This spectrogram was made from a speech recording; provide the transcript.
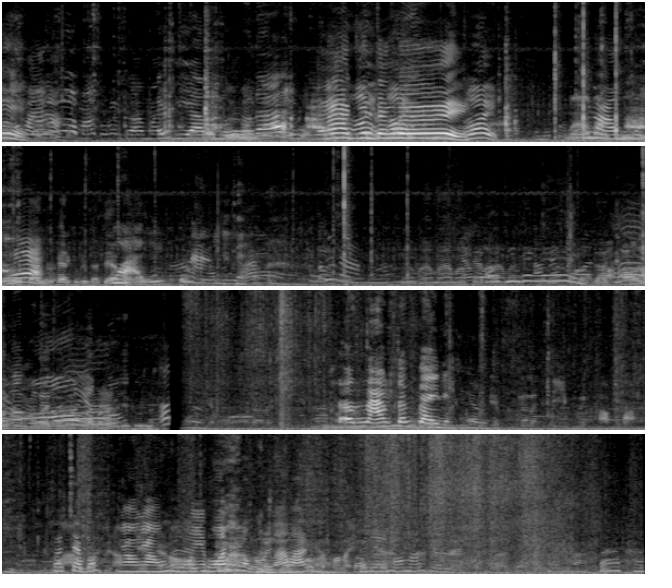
นี่ไม่เหยียบหนูนะน่ากินจังเลยเฮ้ยมามาบูดแท้แพทย์ขึ้นเป็นตาแซ่บไหวมามามาแพทย์มามาเดี๋ยวที่ขอยืดตุ้นก็ได้ยืดตุ้น เอาน้ำตั้งใจเนี่ยพอจับบ่เงาเงาพยาพรที่เราขึ้นมาวันป้าเผา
